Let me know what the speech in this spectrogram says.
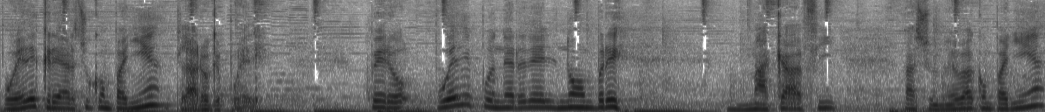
¿Puede crear su compañía? Claro que puede. Pero ¿puede ponerle el nombre McAfee a su nueva compañía?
